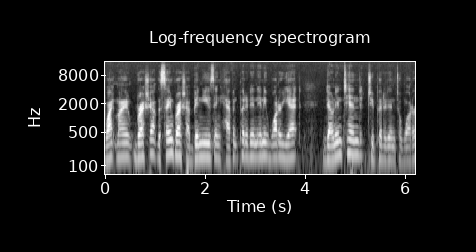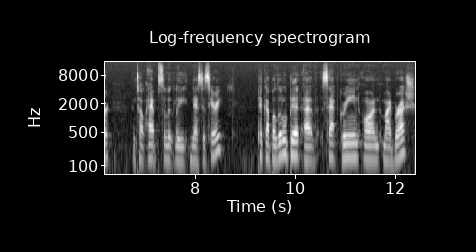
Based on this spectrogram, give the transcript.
wipe my brush out. The same brush I've been using, haven't put it in any water yet. Don't intend to put it into water until absolutely necessary. Pick up a little bit of sap green on my brush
